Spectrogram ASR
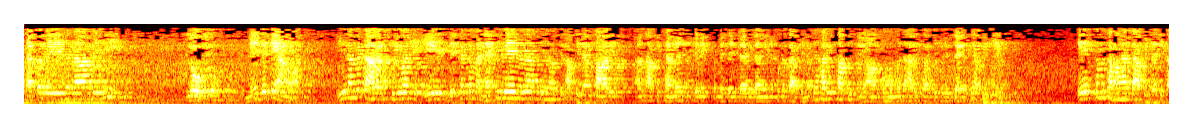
සැප වේදනාවේදී ලෝභය. මේ දෙක යනවා. ඊළඟට අර කියවනේ ඒ දෙකටම නැති වේදනාවක් තියෙනවා කියලා අපි දැන් කාර්ය අන්න අපි කැමති කෙනෙක් මෙතෙන්ට ඇවිල්ලා ඉන්නකොට දකින්න. ඒ හරි සතුටුයි. ආ කොහොමද හරි සතුටුයි දැක්කේ අපි කියන්නේ. ඒකම සමහරට අපිට ටිකක්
